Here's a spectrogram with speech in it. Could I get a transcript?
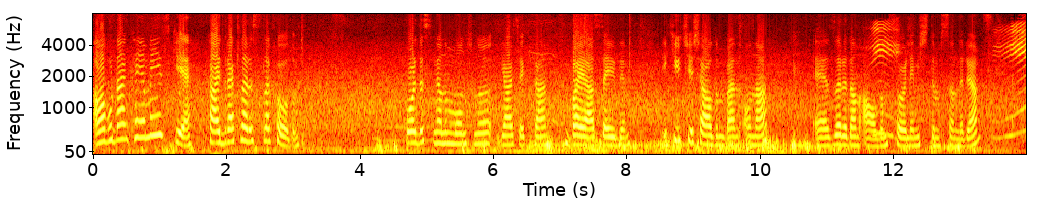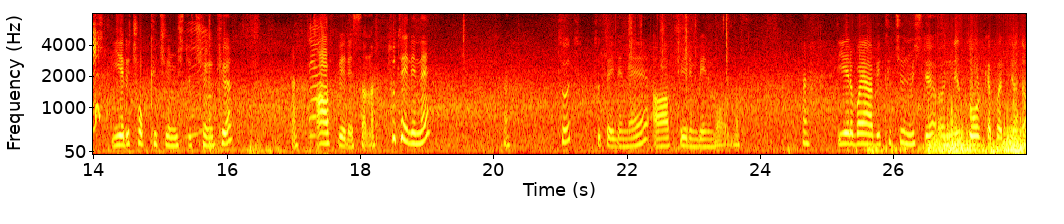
Ama buradan kayamayız ki. Kaydıraklar ıslak oğlum. Bu arada Sinan'ın montunu gerçekten bayağı sevdim. 2-3 yaş aldım ben ona. Ee, Zara'dan aldım söylemiştim sanırım. Yeri çok küçülmüştü çünkü. Heh, aferin sana. Tut elini. Heh, Tut. Tut elini. Aferin benim oğluma. Diğeri bayağı bir küçülmüştü. Önünü zor kapatıyordu.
